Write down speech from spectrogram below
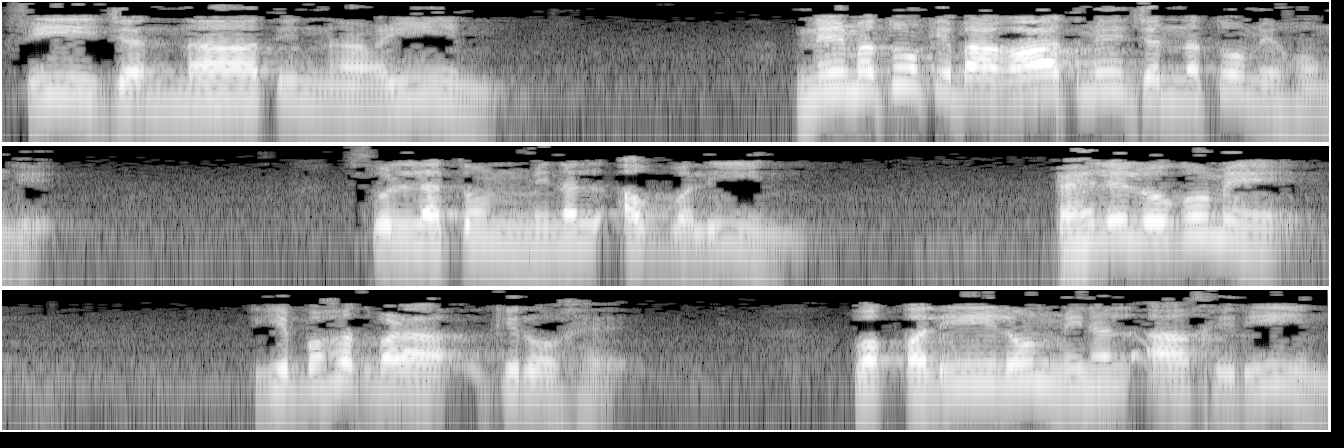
فی جنات النعیم۔ نعمتوں کے باغات میں جنتوں میں ہوں گے۔ سلتم من الاولین۔ پہلے لوگوں میں یہ بہت بڑا گروہ ہے۔ وہ قلیل من الآخرین۔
